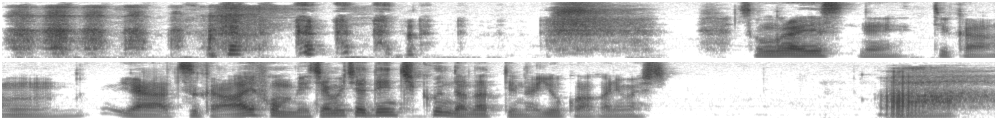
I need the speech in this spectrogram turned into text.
そんぐらいですね。っていうか、うん。いや、つうか iPhone めちゃめちゃ電池食うんだなっていうのはよくわかりましあた。はい。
